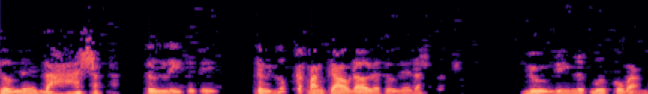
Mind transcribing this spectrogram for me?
thượng đế đã sắp từ ly từ đi. Từ lúc các bạn chào đời là thượng đế đã đường đi nước bước của bạn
